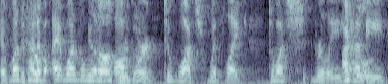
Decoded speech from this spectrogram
It was It's kind still- of it was a little awkward, awkward, to watch with like to watch really I feel- heavy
